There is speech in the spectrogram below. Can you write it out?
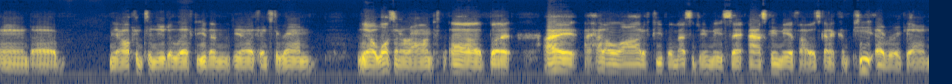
and uh, you know I'll continue to lift even you know if Instagram you know wasn't around. Uh, but I I had a lot of people messaging me say, asking me if I was going to compete ever again,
